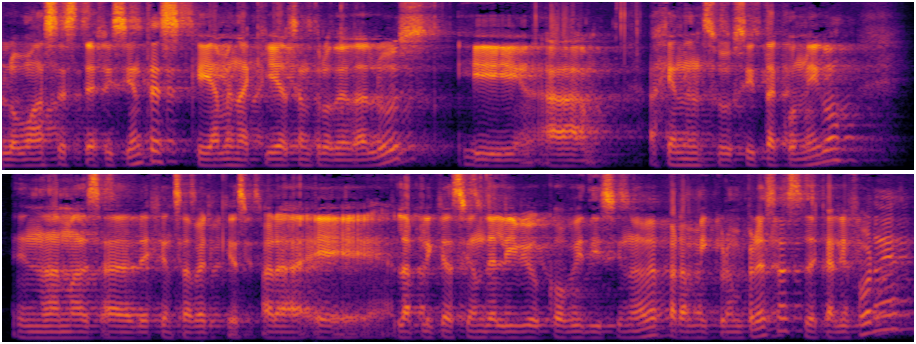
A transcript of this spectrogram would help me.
lo más este, eficiente es que llamen aquí al Centro de la Luz y agenden su cita conmigo. Nada más dejen saber que es para eh, la aplicación de alivio COVID-19 para microempresas de California.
